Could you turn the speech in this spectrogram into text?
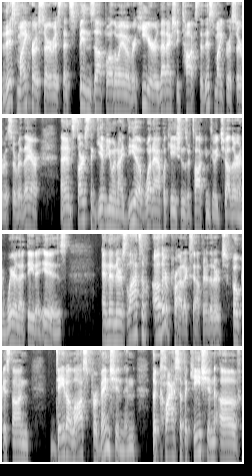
this microservice that spins up all the way over here, that actually talks to this microservice over there. And it starts to give you an idea of what applications are talking to each other and where that data is. And then there's lots of other products out there that are focused on data loss prevention and the classification of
